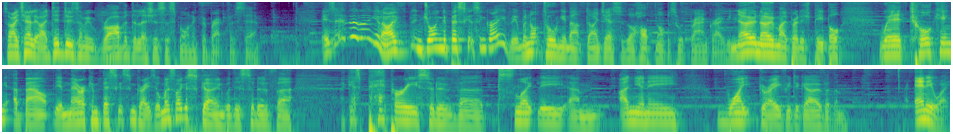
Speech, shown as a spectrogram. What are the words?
So I tell you, I did do something rather delicious this morning for breakfast here. Is it, you know, I'm enjoying the biscuits and gravy. We're not talking about digestives or hobnobs with brown gravy. No, no, my British people. We're talking about the American biscuits and gravy, almost like a scone with this sort of, uh, I guess, peppery, sort of uh, slightly um, oniony white gravy to go over them. Anyway,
